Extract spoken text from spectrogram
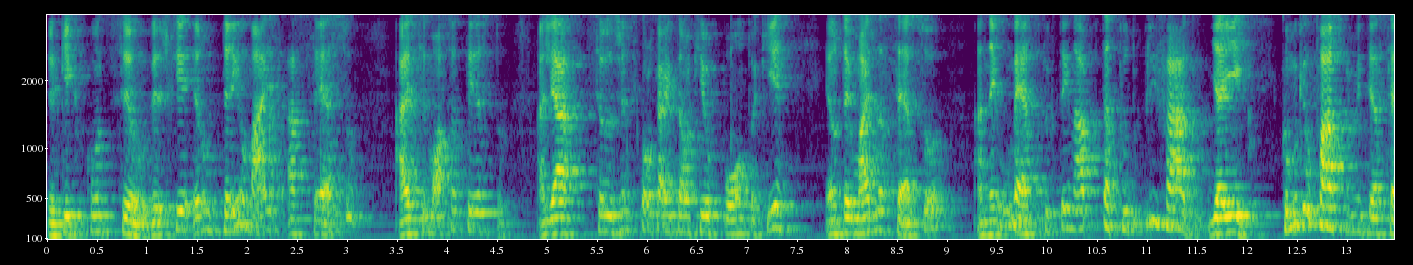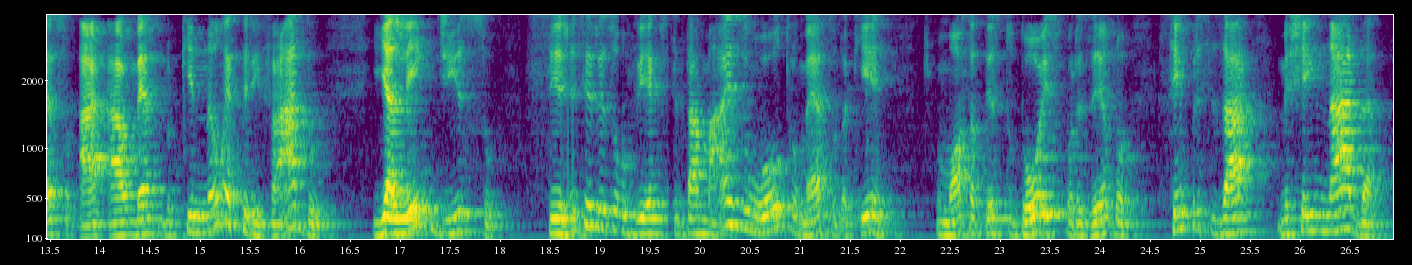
E o que, que aconteceu? Vejo que eu não tenho mais acesso a esse mostra texto. Aliás, se a gente colocar então aqui o ponto aqui, eu não tenho mais acesso a nenhum método que tem lá porque está tudo privado. E aí, como que eu faço para ter acesso a, um método que não é privado? E além disso, se a gente resolver acrescentar mais um outro método aqui, tipo mostra texto 2, por exemplo, sem precisar mexer em nada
